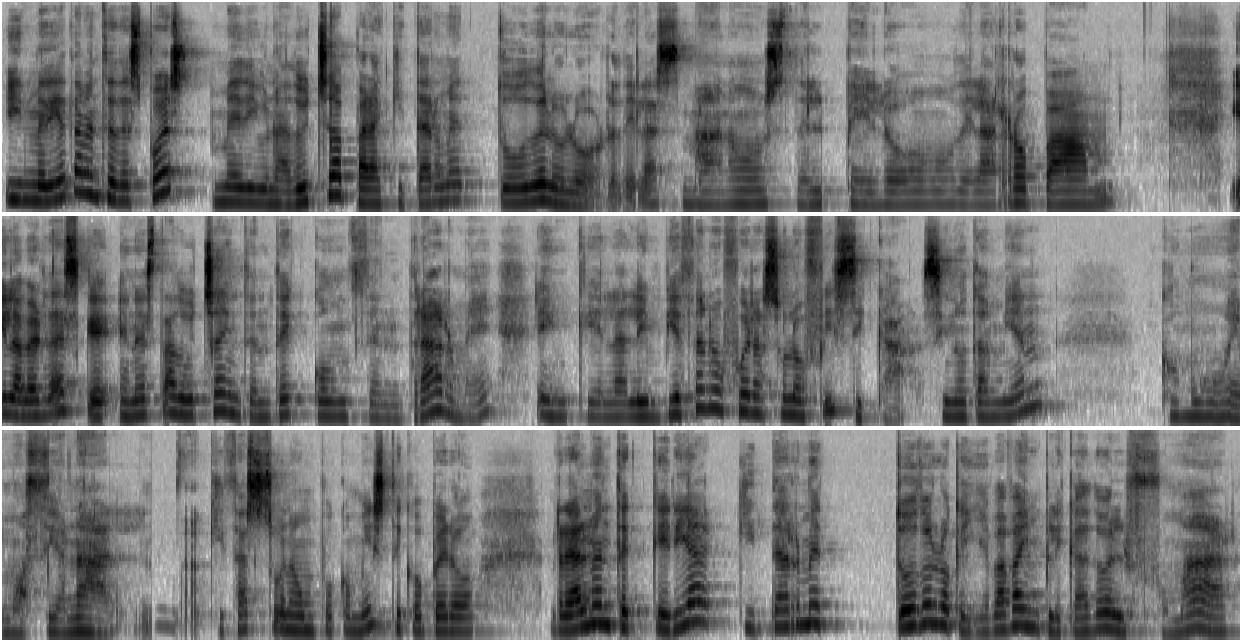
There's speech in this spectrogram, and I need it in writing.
Inmediatamente después me di una ducha para quitarme todo el olor de las manos, del pelo, de la ropa. Y la verdad es que en esta ducha intenté concentrarme en que la limpieza no fuera solo física, sino también como emocional. Quizás suena un poco místico, pero realmente quería quitarme todo lo que llevaba implicado el fumar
